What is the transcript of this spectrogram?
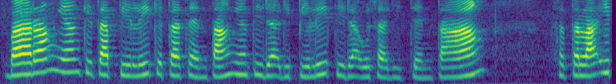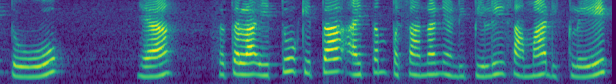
Barang yang kita pilih kita centang. Yang tidak dipilih tidak usah dicentang. Setelah itu ya. Setelah itu kita item pesanan yang dipilih sama diklik.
